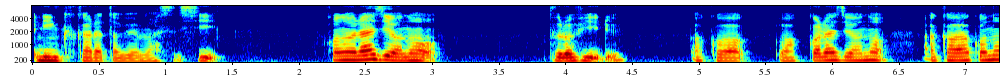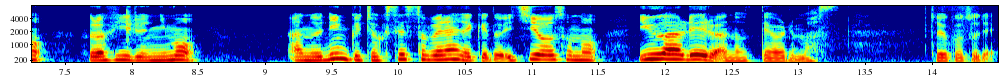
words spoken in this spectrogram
リンクから飛べますし、このラジオのプロフィール、わこわ、わっこラジオの赤箱のプロフィールにもあの、リンク直接飛べないんだけど、一応その URL は載っております。ということで、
